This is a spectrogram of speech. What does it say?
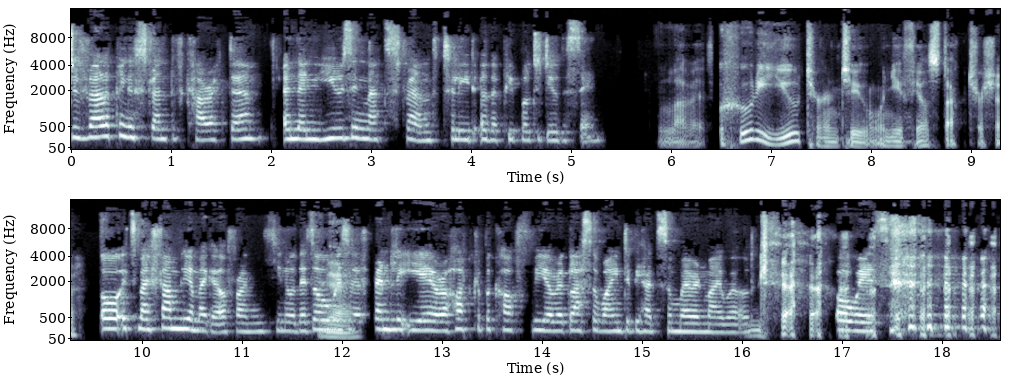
developing a strength of character and then using that strength to lead other people to do the same. Love it. Who do you turn to when you feel stuck, Trisha? Oh, it's my family and my girlfriends. You know, there's always yeah. a friendly ear, a hot cup of coffee, or a glass of wine to be had somewhere in my world. always. and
